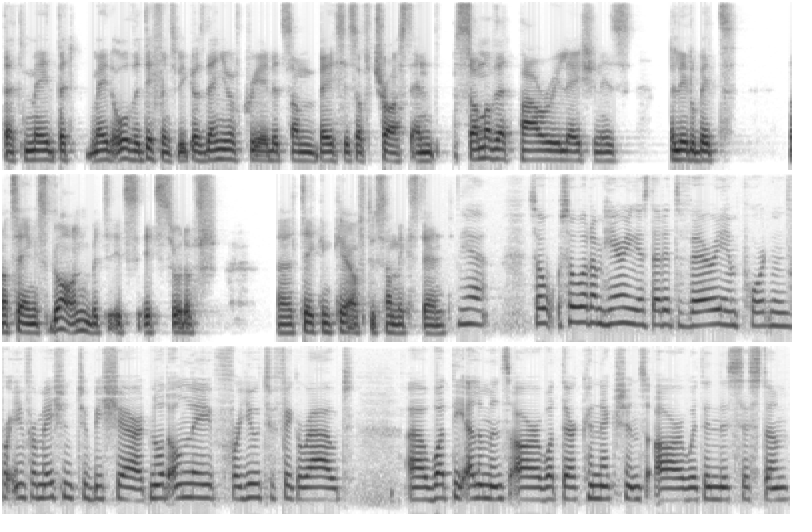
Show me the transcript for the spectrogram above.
that made that made all the difference because then you have created some basis of trust. And some of that power relation is a little bit not saying it's gone but it's it's sort of uh, taken care of to some extent. Yeah so, so what I'm hearing is that it's very important for information to be shared, not only for you to figure out uh, what the elements are, what their connections are within this system,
